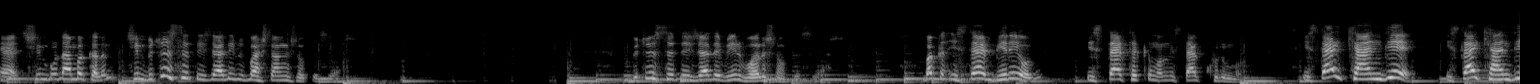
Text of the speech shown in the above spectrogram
evet şimdi buradan bakalım. Şimdi bütün stratejilerde bir başlangıç noktası var. Bütün stratejilerde bir varış noktası var. Bakın ister birey olun, ister takım olun, ister kurum olun. İster kendi ister kendi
